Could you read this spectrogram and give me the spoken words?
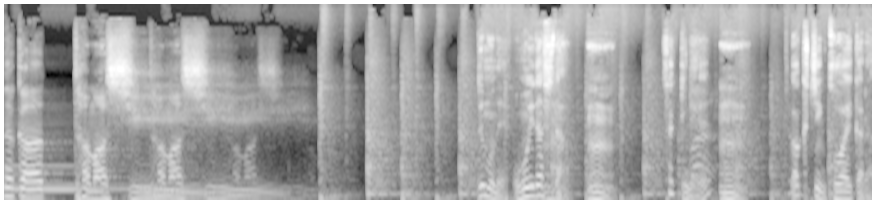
中魂。魂。でもね思い出した、うん。さっきねうん。ワクチン怖いから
